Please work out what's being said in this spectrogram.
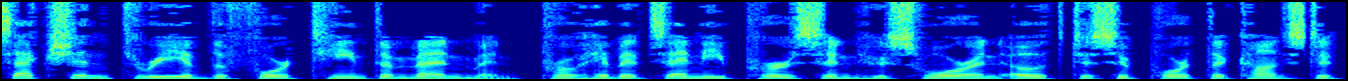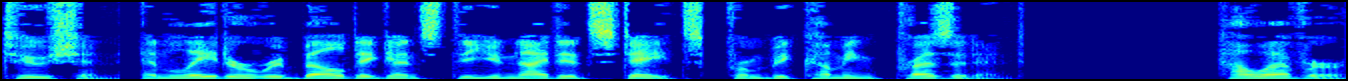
Section 3 of the Fourteenth Amendment prohibits any person who swore an oath to support the Constitution, and later rebelled against the United States, from becoming president. However,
